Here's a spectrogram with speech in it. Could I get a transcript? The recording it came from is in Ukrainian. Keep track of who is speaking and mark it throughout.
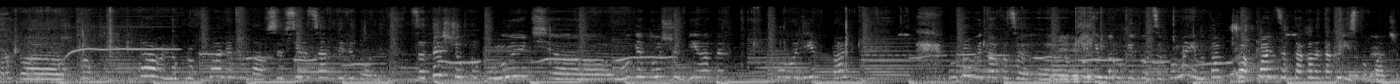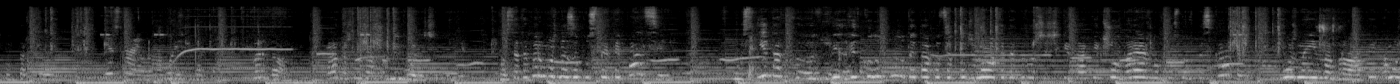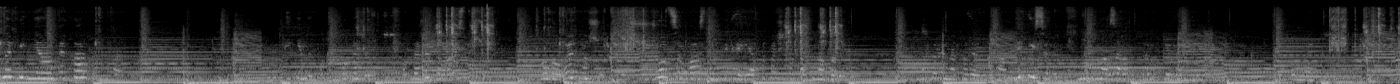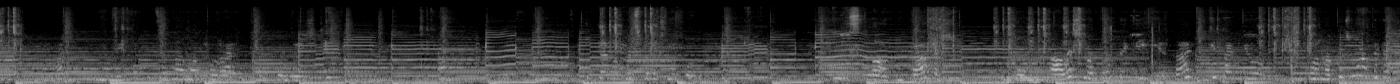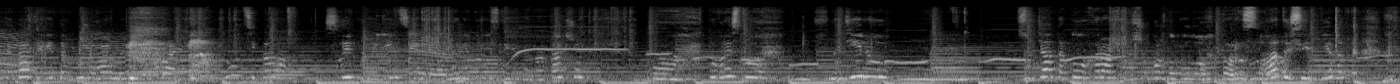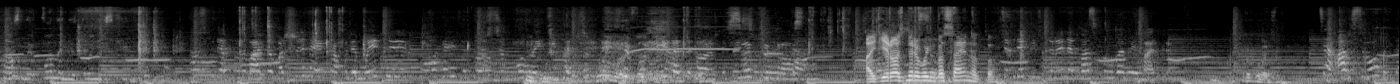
Speaker 1: Е, Правильно, крохмалів, да, все, всі рецепти відомі. Це те, що пропонують е, ну, для того, щоб бігати по воді, так? Попробуй так оце, е, потім ми руки це помиємо, так? Пальцем так, але так різко пальчиком. Так,
Speaker 2: Я знаю, вона буде тверда.
Speaker 1: тверда. Правда, що так, щоб не боляче тобі. Ось, а тепер можна запустити пальці. Ось, і так від- відколупнути, так оце поджмакати трошечки, так. Якщо обережно просто втискати, можна її набрати, а можна підняти, так. Таке. Так набери. Набери, набери. Так, Не бійся, можна зараз руки це на поверхні, повище. Тут треба безперечно ходити. Ну, складно, правда ж? Але ж тут таки є, так? І так його можна почмати, викидати, і так дуже гарно відбувається. Ну, цікаво свої поведінці е, невідомість керівника. Так що е, товариство в неділю взуття такого характеру, що можна було розвиватися і бігати в нас не по Немітонівській воді.
Speaker 2: У нас буде поливальна машина, яка буде мити ноги для того, щоб могли їхати. Побігати.
Speaker 1: Все прекрасно.
Speaker 3: А які розміри будь басейну то?
Speaker 2: Це буде півтори на два з половиною метри.
Speaker 3: Приблизно.
Speaker 2: Це арс робить,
